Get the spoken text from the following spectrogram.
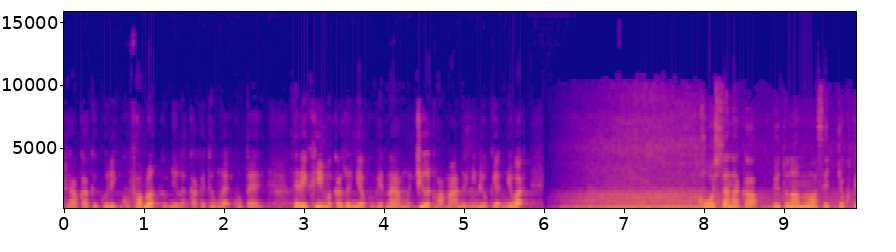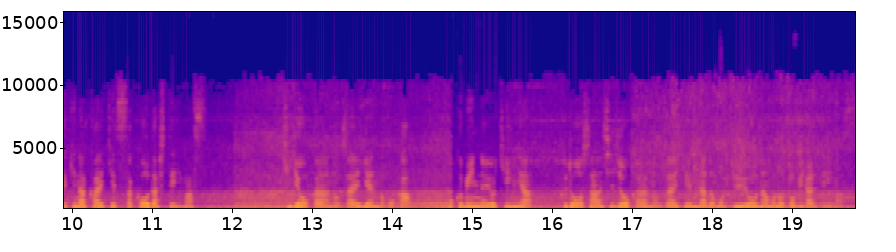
theo các cái quy định của pháp luật cũng như là các cái thông lệ quốc tế. Thế thì khi mà các doanh nghiệp của Việt Nam mà chưa thỏa mãn được những điều kiện như vậy こうした中、ベトナムは積極的な解決策を出しています。企 企業からの財源のほか国民の預金や不動産市場からの財源なども重要なものとみられています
